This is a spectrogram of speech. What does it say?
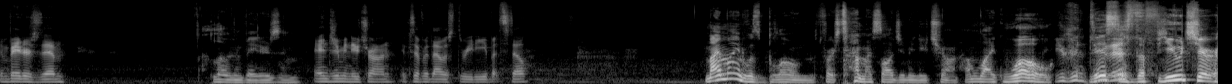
Invader Zim I love Invaders and and Jimmy Neutron, except for that was 3D, but still. my mind was blown the first time I saw Jimmy Neutron. I'm like, whoa, You can do this, this? is the future.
